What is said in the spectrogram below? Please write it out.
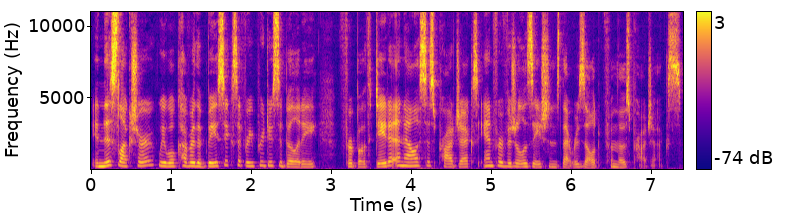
In this lecture, we will cover the basics of reproducibility for both data analysis projects and for visualizations that result from those projects.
